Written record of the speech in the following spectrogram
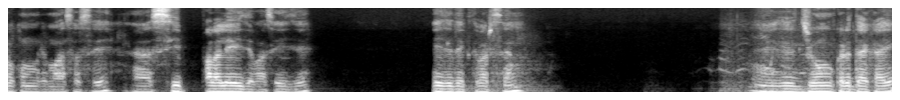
রকমের মাছ আছে। ছিপ পালালে এই যে মাছ এই যে এই যে দেখতে পাচ্ছেন এই যে জুম করে দেখাই।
